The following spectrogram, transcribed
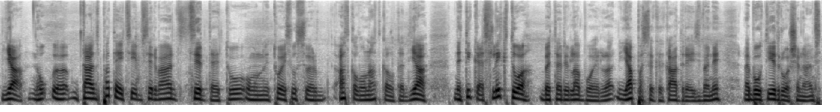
Jā, nu, uh, tādas pateicības ir vērts dzirdēt, to, un to es uzsveru atkal un atkal, tad jā, ne tikai slikto, bet arī labo ir jāpasaka kādreiz, vai ne, lai būtu iedrošinājums.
